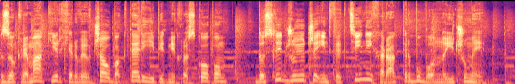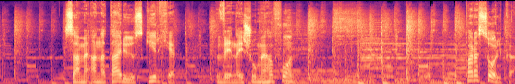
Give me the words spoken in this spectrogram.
Зокрема, Кірхер вивчав бактерії під мікроскопом, досліджуючи інфекційний характер бубонної чуми. Саме Анатаріус Кірхер винайшов мегафон. Парасолька.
